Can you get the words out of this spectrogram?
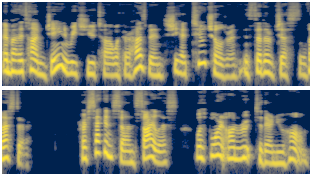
And by the time Jane reached Utah with her husband, she had two children instead of just Sylvester. Her second son, Silas, was born en route to their new home.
